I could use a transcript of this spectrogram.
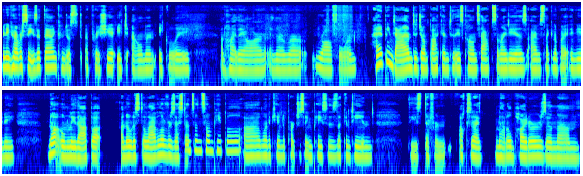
meaning whoever sees it then can just appreciate each element equally and how they are in their raw, raw form. I had been dying to jump back into these concepts and ideas I was thinking about in uni. Not only that, but I noticed a level of resistance in some people uh, when it came to purchasing pieces that contained these different oxidized metal powders and um,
